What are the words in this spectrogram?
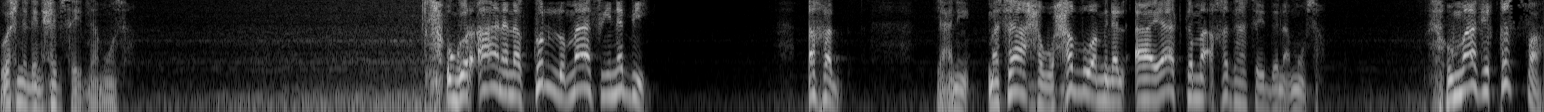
وإحنا اللي نحب سيدنا موسى. وقرآننا كله ما في نبي أخذ يعني مساحة وحظوة من الآيات كما أخذها سيدنا موسى. وما في قصة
